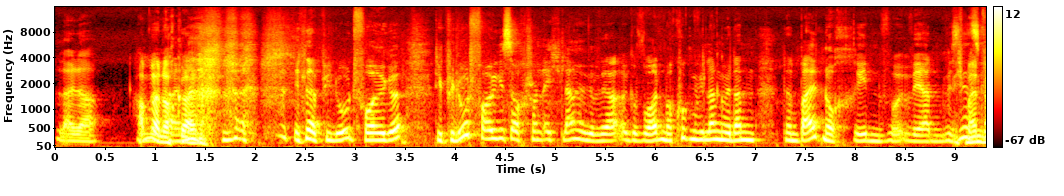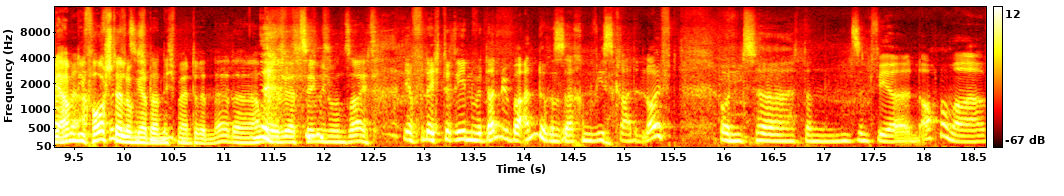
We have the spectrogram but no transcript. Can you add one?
leider haben wir noch keine. In der Pilotfolge. Die Pilotfolge ist auch schon echt lange geworden. Mal gucken, wie lange wir dann, dann bald noch reden werden. ich meine, wir haben die Vorstellung ja dann nicht mehr drin. Ne? Da haben wir ja zehn Minuten Zeit. ja, vielleicht reden wir dann über andere Sachen, wie es gerade läuft. Und äh, dann sind wir auch nochmal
